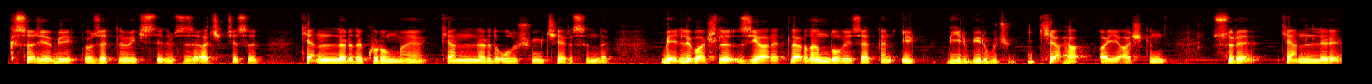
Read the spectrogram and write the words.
kısaca bir özetlemek istedim size. Açıkçası kendileri de kurulmaya, kendileri de oluşum içerisinde belli başlı ziyaretlerden dolayı zaten ilk bir, bir buçuk, iki ha- ayı aşkın süre kendileri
